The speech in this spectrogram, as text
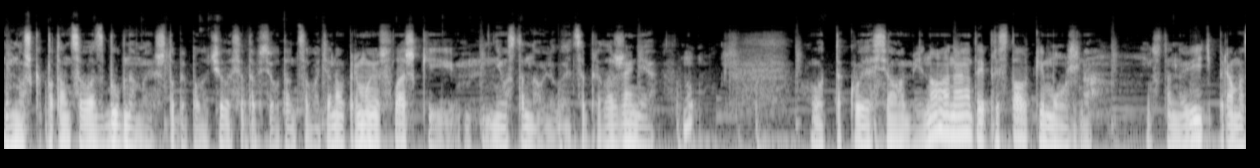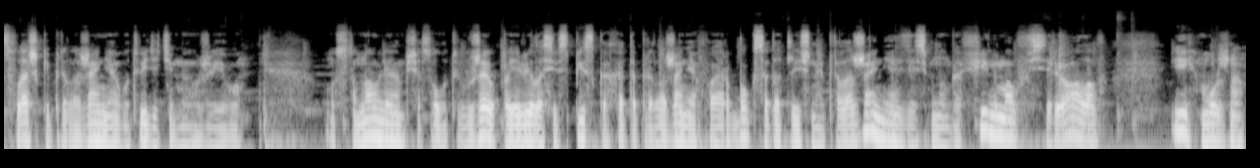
немножко потанцевать с бубнами, чтобы получилось это все танцевать. Оно прямую с флешки не устанавливается приложение. Ну, вот такое Xiaomi. Но ну, а на этой приставке можно установить прямо с флешки приложение. Вот видите, мы уже его устанавливаем. Сейчас вот уже появилось и в списках это приложение Firebox. Это отличное приложение. Здесь много фильмов, сериалов. И можно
